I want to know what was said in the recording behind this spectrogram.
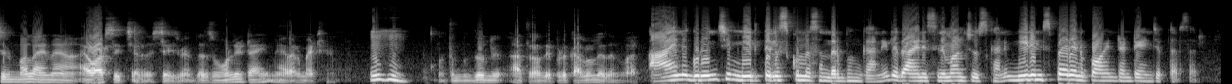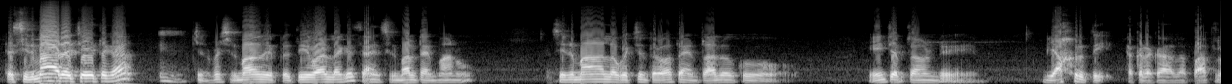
సినిమాలో ఆయన అవార్డ్స్ ఇచ్చారు స్టేజ్ మీద. That's only time ever met ముందు ఆ తర్వాత ఎప్పుడు కలవలేదని వారు ఆయన గురించి మీరు తెలుసుకున్న సందర్భం కానీ లేదా ఆయన సినిమాలు చూసి కానీ మీరు ఇన్స్పైర్ అయిన పాయింట్ అంటే ఏం చెప్తారు సార్? సినిమా రచయితగా. చిన్నప్పుడు సినిమాలు ప్రతి వాళ్ళలాగే ఆయన సినిమాల టైం మాను. సినిమాలోకి వచ్చిన తర్వాత ఆయన తాలూకు ఏం చెప్తామంటే వ్యాహృతి రకరకాల పాత్ర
